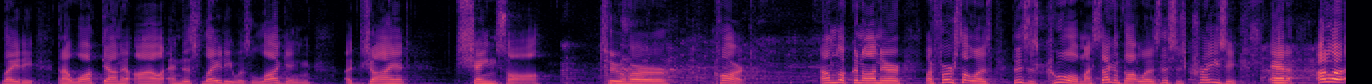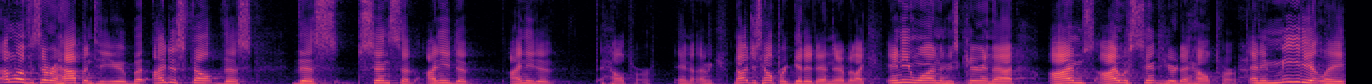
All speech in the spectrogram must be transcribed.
lady. And I walked down the aisle, and this lady was lugging a giant chainsaw to her cart. I'm looking on there. My first thought was, this is cool. My second thought was, this is crazy. And I don't, know, I don't know if it's ever happened to you, but I just felt this, this sense of I need to, I need to help her. And I mean, not just help her get it in there, but like anyone who's carrying that, I'm, I was sent here to help her. And immediately,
